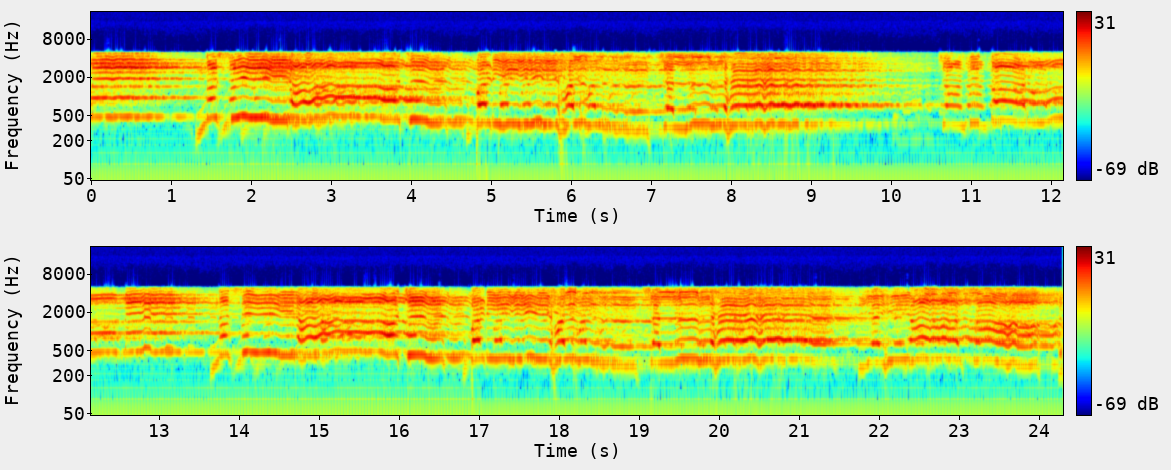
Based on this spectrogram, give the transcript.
में नसीराज बड़ी हलचल है। बड़ी हलचल है। यही आसार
